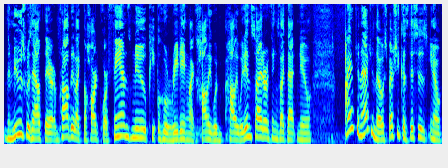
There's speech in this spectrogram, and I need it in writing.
The news was out there and probably like the hardcore fans knew, people who were reading like Hollywood, Hollywood Insider, things like that knew. I have to imagine though, especially because this is, you know,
